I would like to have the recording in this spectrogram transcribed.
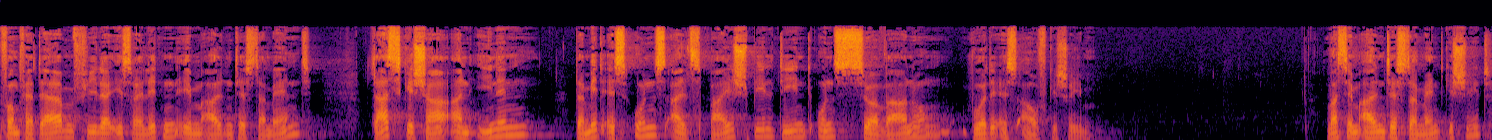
vom Verderben vieler Israeliten im Alten Testament. Das geschah an ihnen, damit es uns als Beispiel dient, uns zur Warnung wurde es aufgeschrieben. Was im Alten Testament geschieht,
